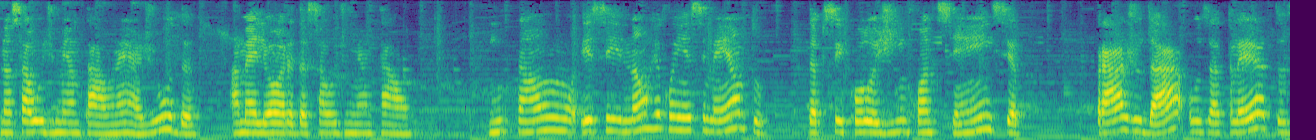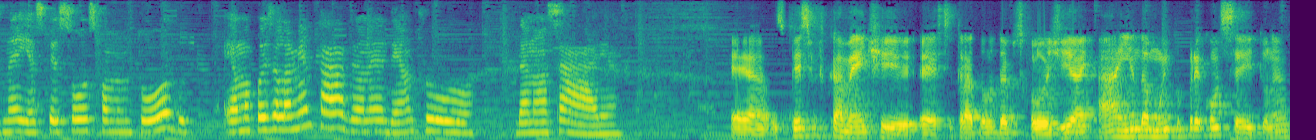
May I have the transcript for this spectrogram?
na saúde mental, né? Ajuda a melhora da saúde mental. Então, esse não reconhecimento da psicologia enquanto ciência para ajudar os atletas, né, e as pessoas como um todo, é uma coisa lamentável, né, dentro da nossa área. É, especificamente, é, se tratando da psicologia, há ainda muito preconceito, né,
